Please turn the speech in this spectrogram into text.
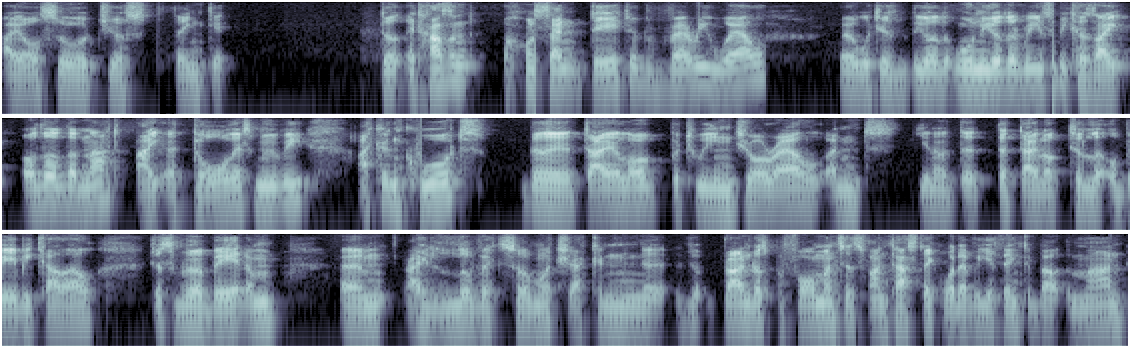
I also just think it it hasn't 100% dated very well, uh, which is the other, only other reason. Because I, other than that, I adore this movie. I can quote the dialogue between Jor-El and you know the, the dialogue to little baby Kal-El just verbatim. Um, I love it so much. I can. Uh, Brando's performance is fantastic. Whatever you think about the man,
